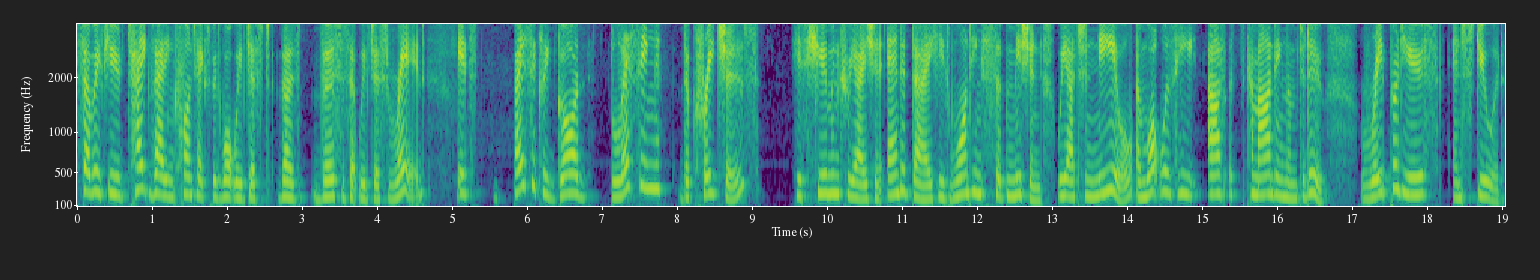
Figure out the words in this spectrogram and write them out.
So if you take that in context with what we've just, those verses that we've just read, it's basically God blessing the creatures, his human creation, and a day he's wanting submission. We are to kneel. And what was he asked, commanding them to do? Reproduce and steward.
